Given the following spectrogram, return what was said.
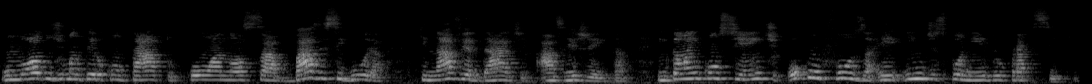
um modo de manter o contato com a nossa base segura, que na verdade as rejeita. Então é inconsciente ou confusa e indisponível para a psique.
